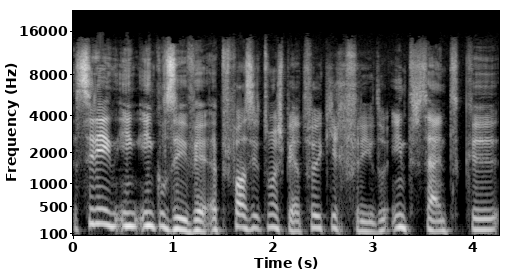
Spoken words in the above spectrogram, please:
seria, in, inclusive, a propósito de um aspecto, foi aqui referido, interessante que,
